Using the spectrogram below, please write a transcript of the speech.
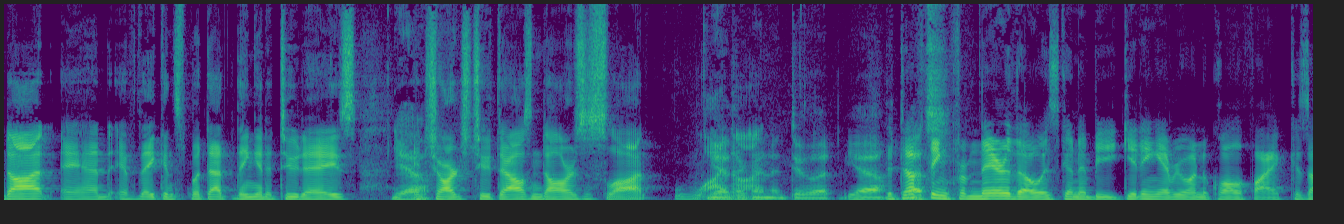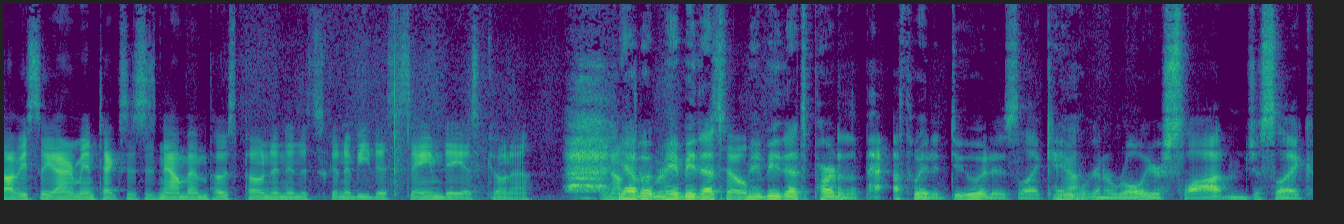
dot, and if they can split that thing into two days Yeah. and charge two thousand dollars a slot, why yeah, not? they're gonna do it. Yeah, The tough thing from there, though, is going to be getting everyone to qualify because obviously Ironman Texas has now been postponed and it's going to be the same day as Kona. Yeah, but maybe that's so. maybe that's part of the pathway to do it. Is like, hey, Yeah. we're gonna roll your slot and just like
